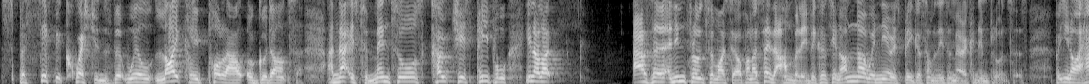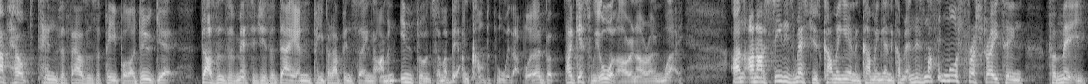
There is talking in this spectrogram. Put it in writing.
specific questions that will likely pull out a good answer. And that is to mentors, coaches, people, you know, like as a, an influencer myself, and I say that humbly because, you know, I'm nowhere near as big as some of these American influencers. But, you know, I have helped tens of thousands of people. I do get dozens of messages a day, and people have been saying that I'm an influencer. I'm a bit uncomfortable with that word, but I guess we all are in our own way. And, and I see these messages coming in and coming in and coming in, and there's nothing more frustrating for me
